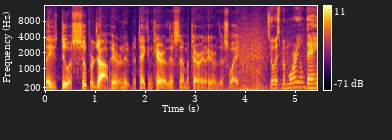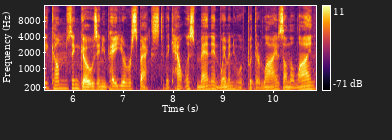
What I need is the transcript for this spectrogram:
they do a super job here in Newton of taking care of this cemetery here this way. So, as Memorial Day comes and goes, and you pay your respects to the countless men and women who have put their lives on the line,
